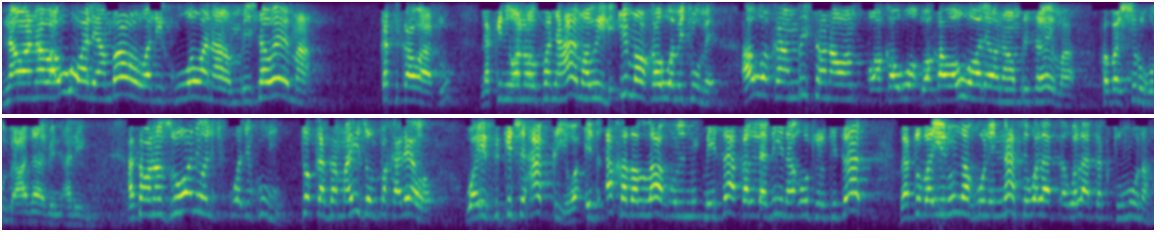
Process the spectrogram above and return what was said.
na wanawaua wale ambao walikuwa wanaamrisha wema katika watu lakini wanaofanya haya mawili ima wakaua mitume au wakaamrisha wakaua wakawaua wale wanaamrisha wema fabashiruhum bi'adhabin alim. Hata wanazuoni walichukua jukumu toka zama hizo mpaka leo waifikishe haki wa idh akhadha Allahu mithaqa alladhina utul kitab la tubayyinunahu lin-nasi wala wala taktumuna.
